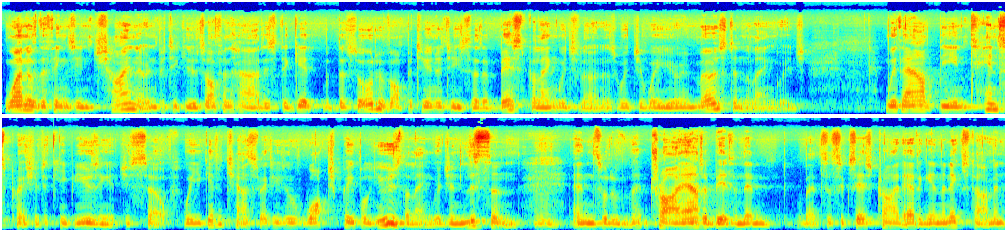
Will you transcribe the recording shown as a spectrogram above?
One of the things in China, in particular, it's often hard, is to get the sort of opportunities that are best for language learners, which are where you're immersed in the language, without the intense pressure to keep using it yourself, where you get a chance to actually sort of watch people use the language and listen Mm. and sort of try out a bit, and then that's a success. Try it out again the next time, and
